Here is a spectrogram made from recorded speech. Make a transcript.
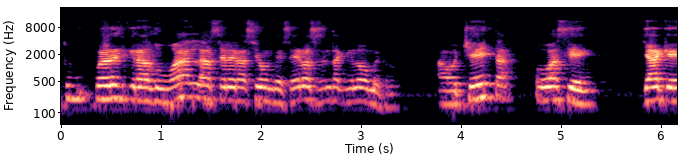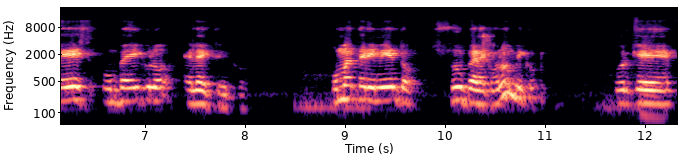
tú puedes graduar la aceleración de 0 a 60 kilómetros a 80 o a 100, ya que es un vehículo eléctrico. Un mantenimiento súper económico, porque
